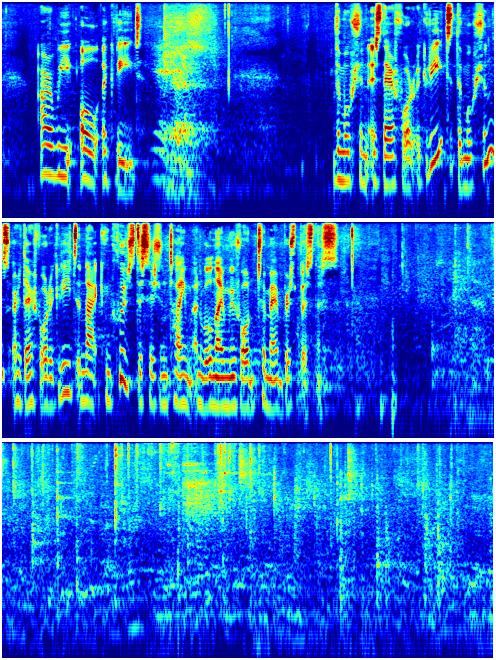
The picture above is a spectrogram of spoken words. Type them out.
Are we all agreed? Yes. The motion is therefore agreed. The motions are therefore agreed and that concludes decision time and we'll now move on to members' business.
